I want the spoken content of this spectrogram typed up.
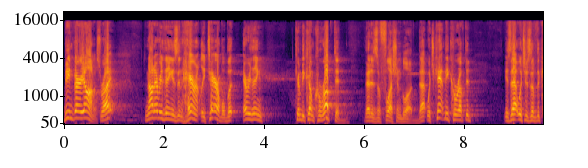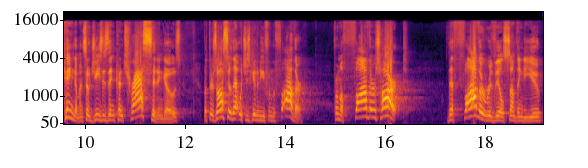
Being very honest, right? Not everything is inherently terrible, but everything can become corrupted that is of flesh and blood. That which can't be corrupted is that which is of the kingdom. And so Jesus then contrasts it and goes, but there's also that which is given to you from the Father, from a father's heart. The Father reveals something to you,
